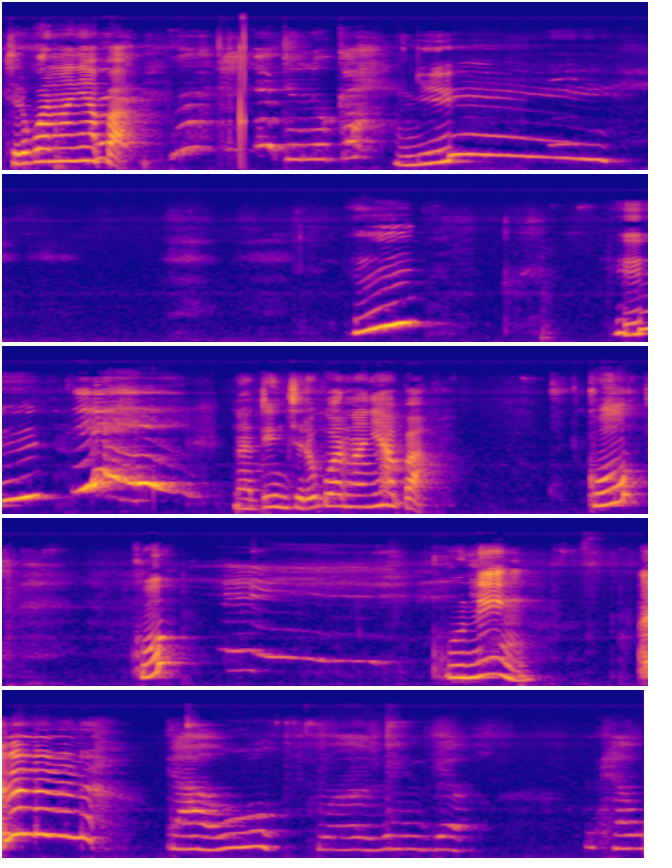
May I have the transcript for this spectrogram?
Jeruk warnanya apa? Hut. Nadine, jeruk warnanya apa? Ku? Ku? Kuning. Alah, Tahu. Mana? Tahu mana? Hmm. Tahu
